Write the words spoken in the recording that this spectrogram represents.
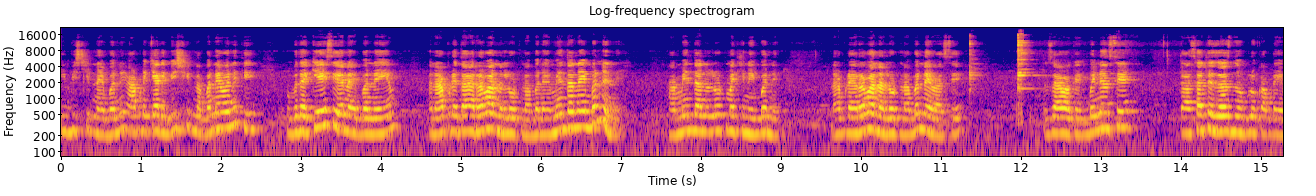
ઈ બિસ્કિટના બને. આપણે ક્યારેય બિસ્કિટના બનાવવા નથી. બધા કહે છે એના બને એમ. અને આપણે તો રવાના લોટના બનાવ્યા. મેંદાના બને ને? હા મેંદાના લોટમાંથી નહીં બને. અને આપણે રવાના લોટના બનાવ્યા છે. તો આવા કંઈક બન્યા છે. તો આ સાથે જ આજનો બ્લોગ આપણે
